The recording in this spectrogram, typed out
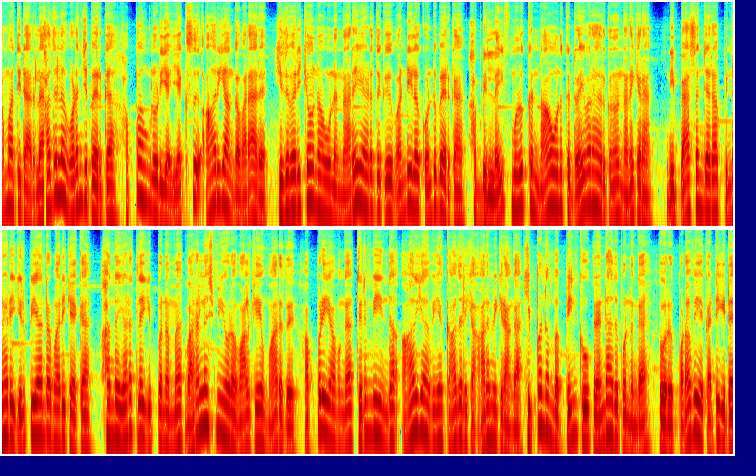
ஏமாத்திட்டாருல அதுல உடஞ்சு போயிருக்க அப்ப அவங்களுடைய எக்ஸ் ஆரியா அங்க வராரு. இது வரைக்கும் நான் உன்னை நிறைய இடத்துக்கு வண்டியில கொண்டு போயிருக்கேன். அப்படி லைஃப் முழுக்க நான் உனக்கு டிரைவரா இருக்கணும்னு நினைக்கிறேன். நீ பேசஞ்சரா பின்னாடி இருப்பியான்ற மாதிரி கேட்க அந்த இடத்துல இப்ப நம்ம வரலட்சுமியோட வாழ்க்கையும் மாறுது. அப்படி அவங்க திரும்பி இந்த ஆர்யாவிய காதலிக்க ஆரம்பிக்கிறாங்க. இப்ப நம்ம பிங்கு ரெண்டாவது பொண்ணுங்க ஒரு புடவையை கட்டிக்கிட்டு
